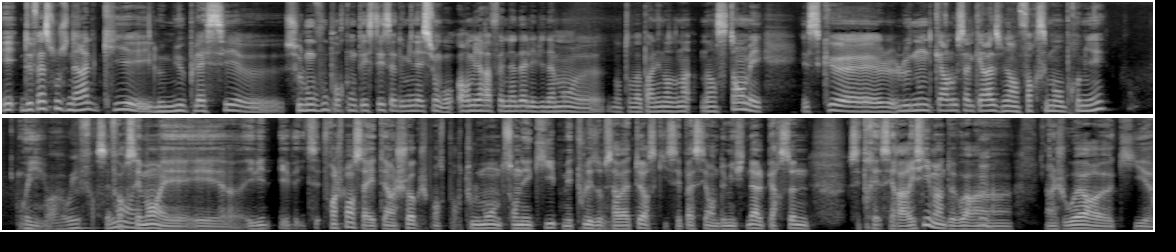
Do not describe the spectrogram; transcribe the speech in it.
Et de façon générale, qui est le mieux placé, euh, selon vous, pour contester sa domination? Bon, Hormis Rafael Nadal, évidemment, euh, dont on va parler dans un, instant, mais est-ce que euh, le nom de Carlos Alcaraz vient forcément en premier? Oui, bah oui, forcément. Forcément, et, franchement, ça a été un choc, je pense, pour tout le monde, son équipe, mais tous les observateurs. Ce qui s'est passé en demi-finale, personne, c'est très, c'est rarissime hein, de voir mm. un, un joueur euh, qui, euh,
